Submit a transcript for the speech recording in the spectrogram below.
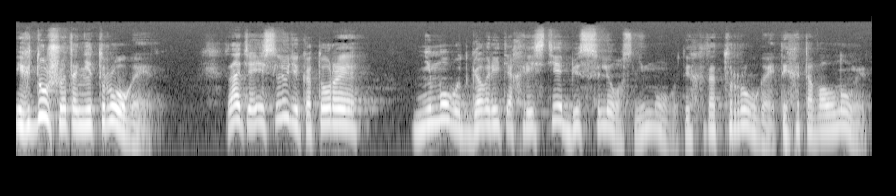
Их душу это не трогает. Знаете, есть люди, которые не могут говорить о Христе без слез, не могут. Их это трогает, их это волнует.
